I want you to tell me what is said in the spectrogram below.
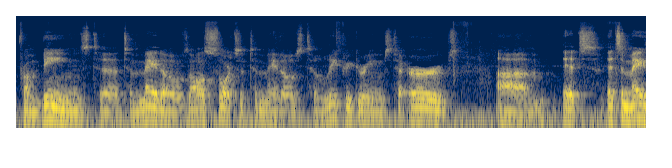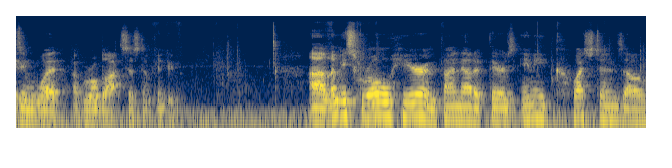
from beans to tomatoes, all sorts of tomatoes, to leafy greens, to herbs. Um, it's, it's amazing what a grow block system can do. Uh, let me scroll here and find out if there's any questions. I'll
